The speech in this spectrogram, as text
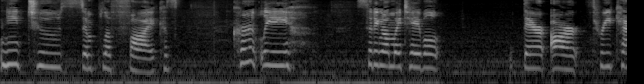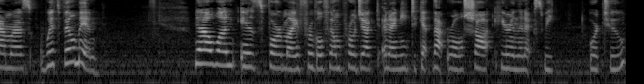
need to simplify cuz currently sitting on my table there are three cameras with film in. Now one is for my frugal film project and I need to get that roll shot here in the next week or two.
